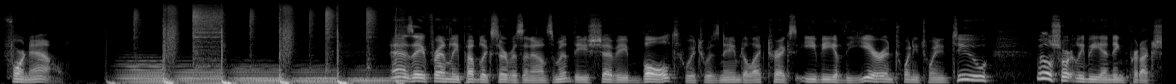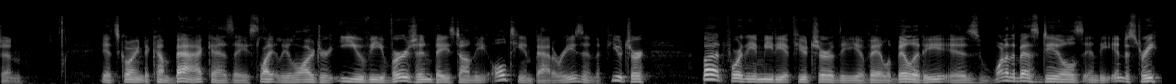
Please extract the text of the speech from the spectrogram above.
for now. As a friendly public service announcement, the Chevy Bolt, which was named Electrek's EV of the Year in 2022, will shortly be ending production. It's going to come back as a slightly larger EUV version based on the Ultium batteries in the future, but for the immediate future, the availability is one of the best deals in the industry.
